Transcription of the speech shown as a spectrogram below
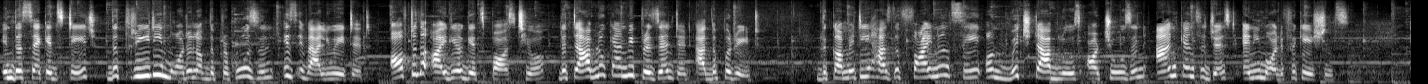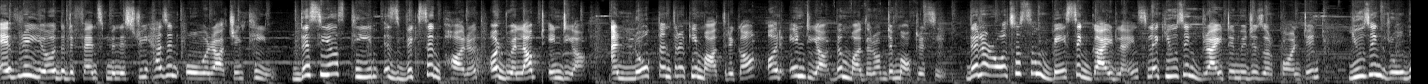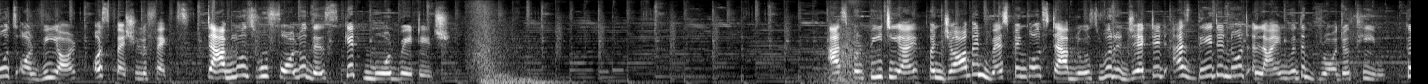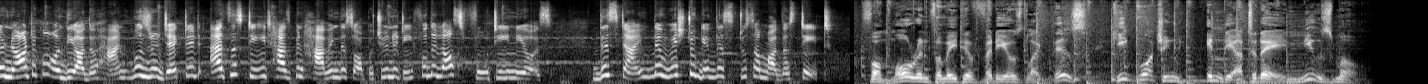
In the second stage, the 3D model of the proposal is evaluated. After the idea gets passed here, the tableau can be presented at the parade. The committee has the final say on which tableaus are chosen and can suggest any modifications. Every year, the Defense Ministry has an overarching theme. This year's theme is Viksit Bharat or Developed India and Loktantra ki Matrika or India, the mother of democracy. There are also some basic guidelines like using bright images or content, using robots or VR or special effects. Tableaus who follow this get more weightage. As per PTI, Punjab and West Bengal's tableaus were rejected as they did not align with the broader theme. Karnataka, on the other hand, was rejected as the state has been having this opportunity for the last 14 years. This time, they wish to give this to some other state. For more informative videos like this, keep watching India Today News Mo.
